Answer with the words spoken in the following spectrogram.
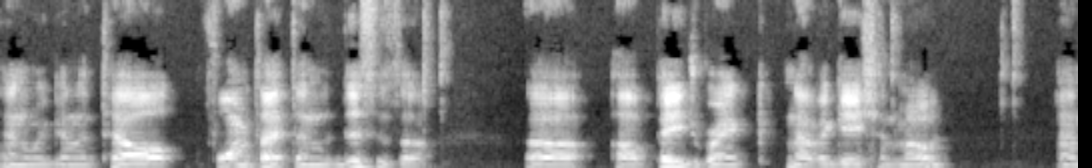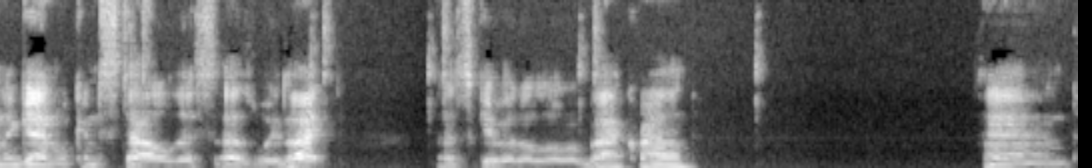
and we're going to tell Form Titan that this is a, a, a page break navigation mode. And again, we can style this as we like. Let's give it a little background. And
